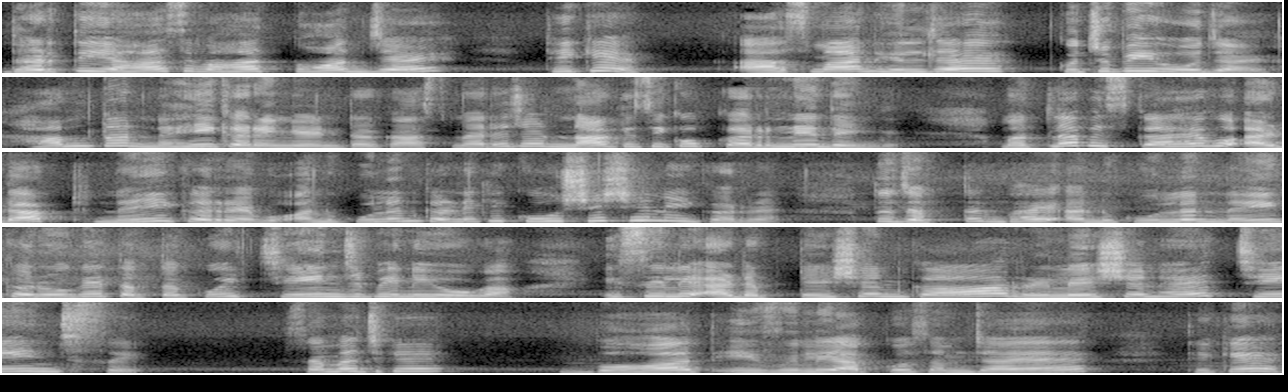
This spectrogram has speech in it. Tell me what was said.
धरती यहाँ से वहाँ पहुँच जाए, ठीक है, आसमान हिल जाए, कुछ भी हो जाए, हम तो नहीं करेंगे इंटरकास्ट मैरिज और ना किसी को करने देंगे। मतलब इसका है वो अडाप्ट नहीं कर रहे हैं, वो अनुकूलन करने की कोशिश ही नहीं कर रहे हैं। तो जब तक भाई अनुकूलन नहीं करोगे, तब तक कोई चेंज भी नहीं होगा। इसीलिए एडेप्टेशन का रिलेशन है चेंज से। समझ गए? बहुत इजीली आपको समझाया है, ठीक है?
